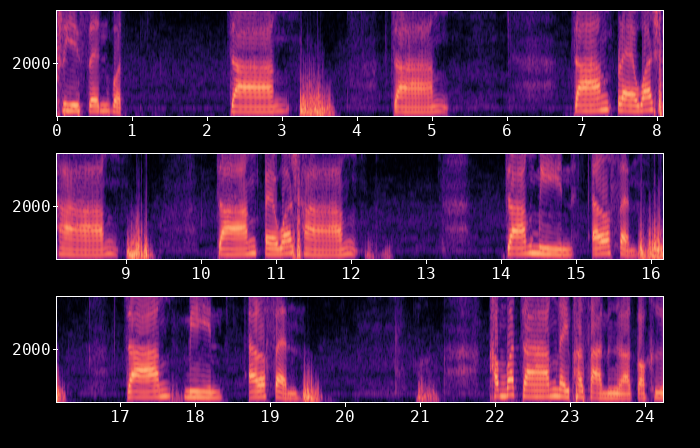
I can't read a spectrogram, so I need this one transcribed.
present word จาง จาง จางแปลว่าช้าง จางแปลว่าช้างาง mean elephant จาง mean elephant คำว่าจ้างในภาษาเหนือก็คือ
